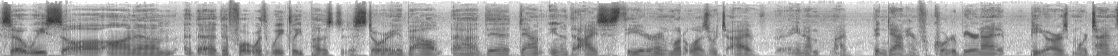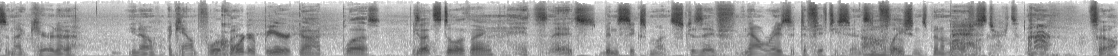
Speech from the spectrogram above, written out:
So we saw on um, the, the Fort Worth Weekly posted a story about uh, the down, you know, the Isis theater and what it was, which I've, you know, I've been down here for quarter beer night at PRs more times than I'd care to, you know, account for. but Quarter beer, God bless. Is that still a thing? It's it's been six months because they've now raised it to fifty cents. Oh, Inflation's been a bastards. motherfucker. So,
